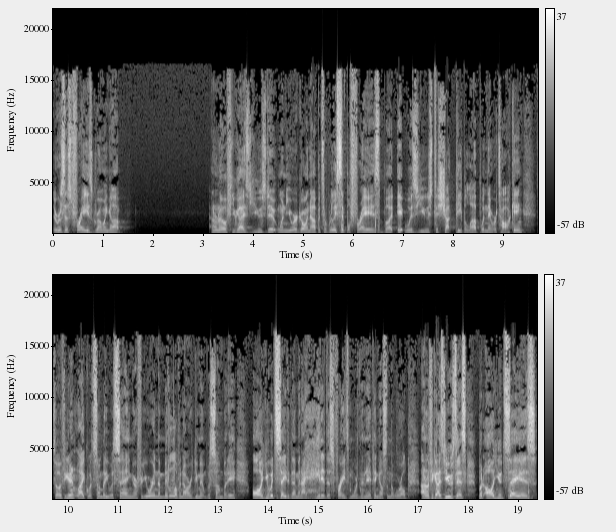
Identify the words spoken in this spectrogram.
There was this phrase growing up. I don't know if you guys used it when you were growing up. It's a really simple phrase, but it was used to shut people up when they were talking. So if you didn't like what somebody was saying, or if you were in the middle of an argument with somebody, all you would say to them, and I hated this phrase more than anything else in the world. I don't know if you guys use this, but all you'd say is,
